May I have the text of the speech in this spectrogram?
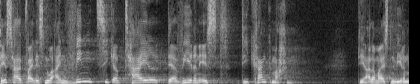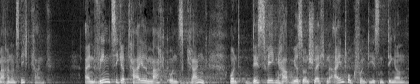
deshalb, weil es nur ein winziger Teil der Viren ist, die krank machen. Die allermeisten Viren machen uns nicht krank. Ein winziger Teil macht uns krank. Und deswegen haben wir so einen schlechten Eindruck von diesen Dingern.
